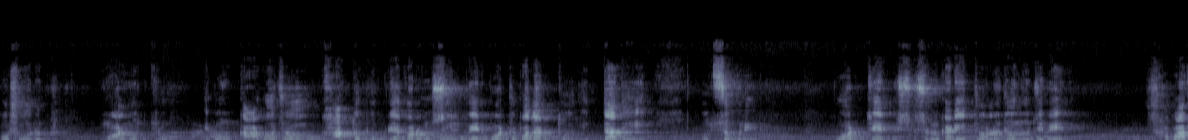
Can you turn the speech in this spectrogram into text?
পশুর মলমূত্র এবং কাগজ ও খাদ্য প্রক্রিয়াকরণ শিল্পের বর্জ্য পদার্থ ইত্যাদি উৎসগুলির বর্জ্যের বিশ্লেষণকারী জলজ অনুজীবের সবাদ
